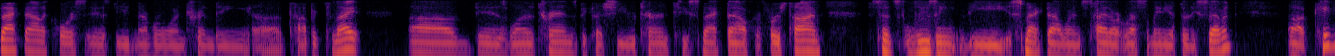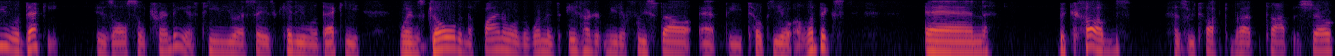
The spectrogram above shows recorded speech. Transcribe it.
SmackDown of course is the number one trending uh topic tonight uh, is one of the trends because she returned to SmackDown for the first time since losing the SmackDown Women's title at WrestleMania 37. Uh, Katie Ledecky is also trending as Team USA's Katie Ledecky wins gold in the final of the women's 800 meter freestyle at the Tokyo Olympics. And the Cubs, as we talked about at the top of the show,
